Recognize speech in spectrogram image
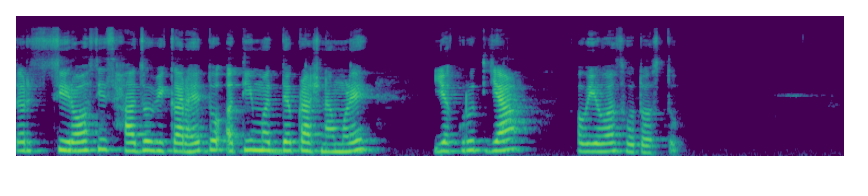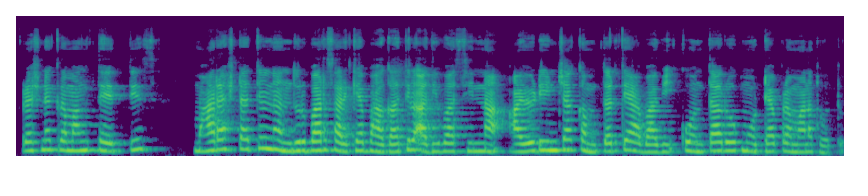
तर सिरॉसिस हा जो विकार आहे तो अतिमध्यप्राशनामुळे यकृत या अवयवास होत असतो. प्रश्न क्रमांक तेहतीस. महाराष्ट्रातील नंदुरबारसारख्या भागातील आदिवासींना आयोडीनच्या कमतरतेअभावी कोणता रोग मोठ्या प्रमाणात होतो?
